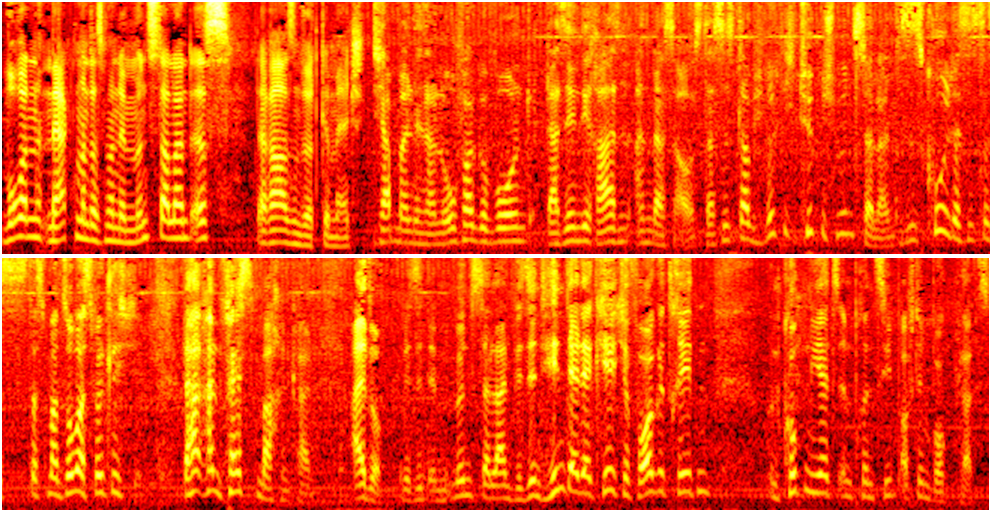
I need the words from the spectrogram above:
Woran merkt man, dass man im Münsterland ist? Der Rasen wird gematcht. Ich habe mal in Hannover gewohnt, da sehen die Rasen anders aus. Das ist, glaube ich, wirklich typisch Münsterland. Das ist cool, dass, ist, dass, dass man sowas wirklich daran festmachen kann. Also, wir sind im Münsterland, wir sind hinter der Kirche vorgetreten und gucken jetzt im Prinzip auf den Burgplatz.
